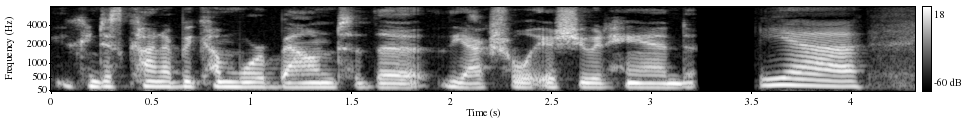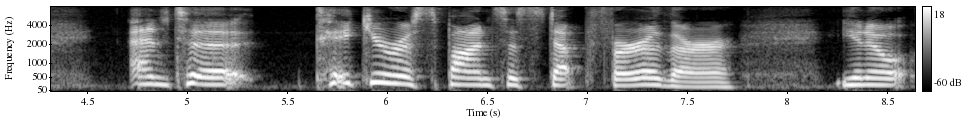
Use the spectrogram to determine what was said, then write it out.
you can just kind of become more bound to the the actual issue at hand. Yeah. And to take your response a step further, you know,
